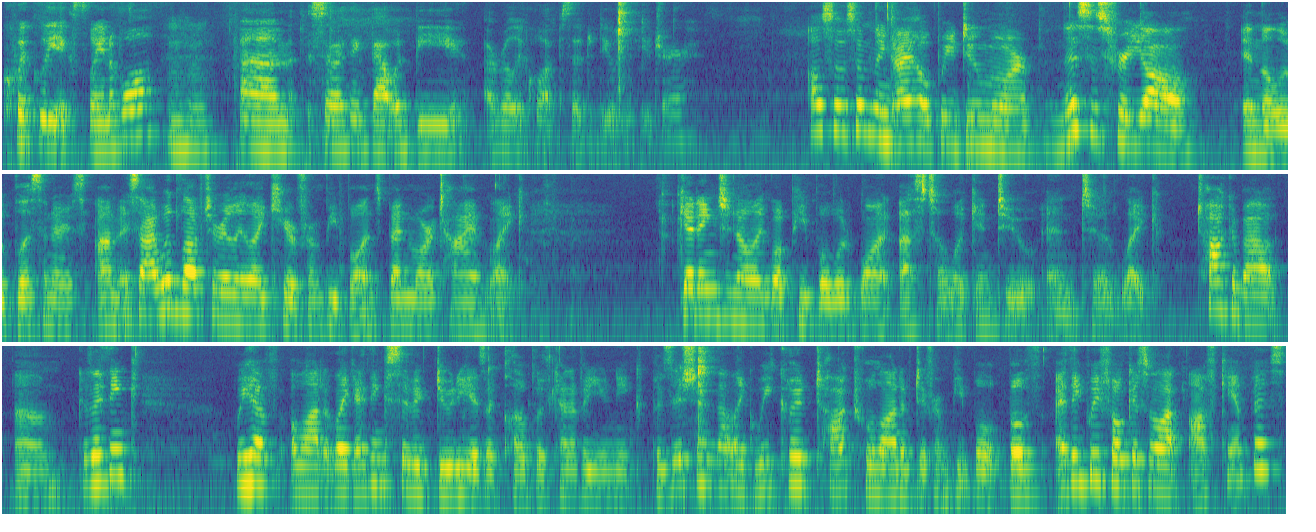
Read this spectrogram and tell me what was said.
quickly explainable. Mm-hmm. Um, so I think that would be a really cool episode to do in the future. Also, something I hope we do more, and this is for y'all in the loop listeners, um, is I would love to really like hear from people and spend more time like getting to know like what people would want us to look into and to like talk about. Um, because I think we have a lot of like I think civic duty is a club with kind of a unique position that like we could talk to a lot of different people. Both I think we focus a lot off campus,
